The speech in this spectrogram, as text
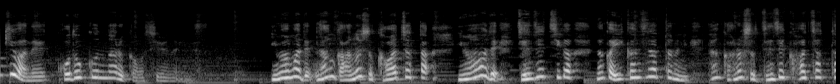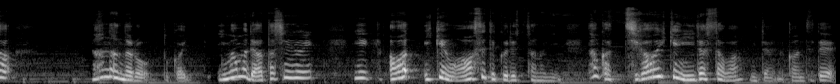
時はね孤独になるかもしれないです。今までなんかあの人変わっちゃった。今まで全然違う。なんかいい感じだったのになんかあの人全然変わっちゃった。何なんだろう。とか言って。今まで私にあわ意見を合わせてくれてたのになんか違う意見言い出したわ。みたいな感じで。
